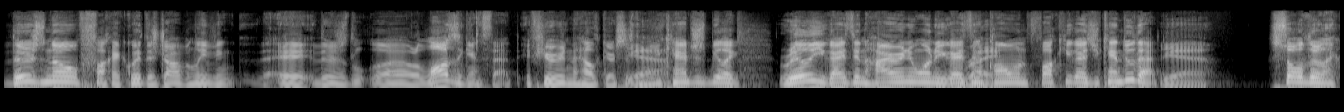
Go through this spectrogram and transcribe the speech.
There's no fuck. I quit this job and leaving. Uh, there's uh, laws against that. If you're in the healthcare system, Yeah. you can't just be like, really, you guys didn't hire anyone, or you guys Right. didn't call one. Fuck you guys. You can't do that. Yeah. So they're like,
